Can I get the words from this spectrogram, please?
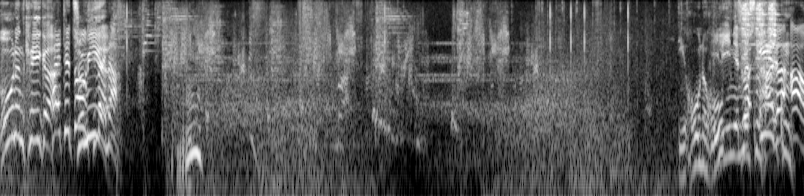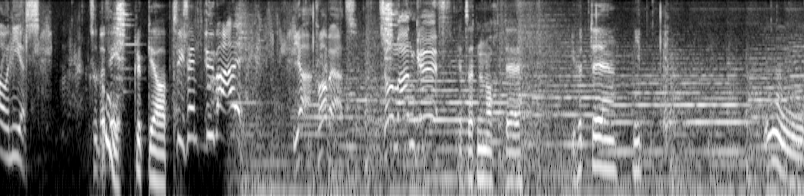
Runenkrieger, Haltet zu durch, mir! Männer! Die Rune Die ruft. Linien Zur müssen Ehre halten. Aonirs! Zu Oh, Befehl. Glück gehabt. Sie sind überall! Ja, vorwärts. Zum Angriff. Jetzt hat nur noch der, die Hütte. Oh,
